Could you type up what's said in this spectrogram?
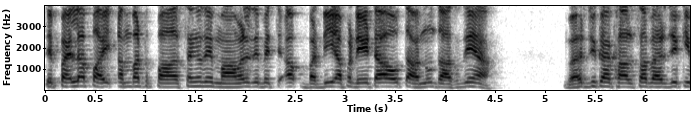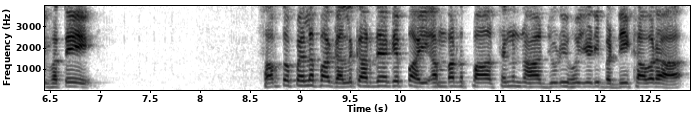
ਤੇ ਪਹਿਲਾਂ ਭਾਈ ਅੰਮ੍ਰਿਤਪਾਲ ਸਿੰਘ ਦੇ ਮਾਮਲੇ ਦੇ ਵਿੱਚ ਅ- ਵੱਡੀ ਅਪਡੇਟ ਆ, ਉਹ ਤੁਹਾਨੂੰ ਦੱਸਦੇ ਆ। ਵਾਹਿਗੁਰੂ ਜੀ ਕਾ ਖਾਲਸਾ, ਵਾਹਿਗੁਰੂ ਜੀ ਕੀ ਫਤਿਹ। ਸਭ ਤੋਂ ਪਹਿਲਾਂ ਆਪਾਂ ਗੱਲ ਕਰਦੇ ਆ ਕਿ ਭਾਈ ਅੰਮ੍ਰਿਤਪਾਲ ਸਿੰਘ ਨਾਲ ਜੁੜੀ ਹੋਈ ਜਿਹੜੀ ਵੱਡੀ ਖਬਰ ਆ,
